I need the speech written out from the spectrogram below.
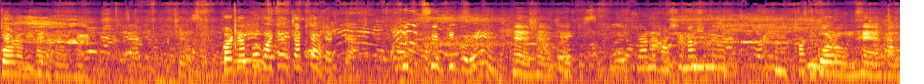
গরম হ্যাঁ হ্যাঁ হ্যাঁ। পো কয়টা? চারটা? চারটা করে? হ্যাঁ হ্যাঁ হাঁসের মাংস গরম হ্যাঁ হ্যাঁ।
